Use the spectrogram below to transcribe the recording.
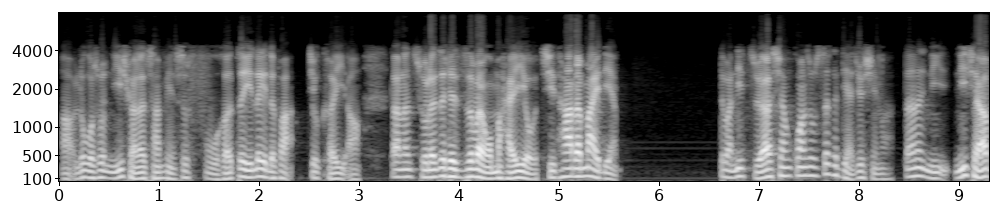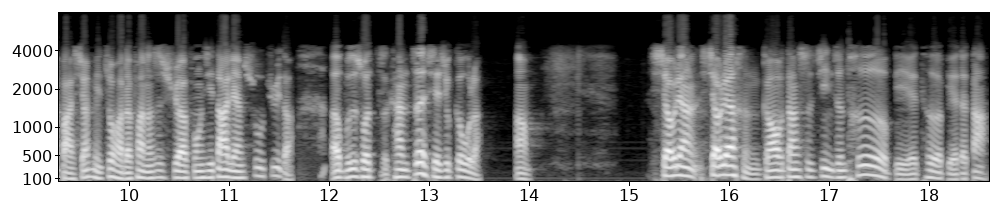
啊？如果说你选的产品是符合这一类的话，就可以啊。当然除了这些之外，我们还有其他的卖点，对吧？你主要先关注这个点就行了。当然你你想要把选品做好的话呢，是需要分析大量数据的，而不是说只看这些就够了啊。销量销量很高，但是竞争特别特别的大。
